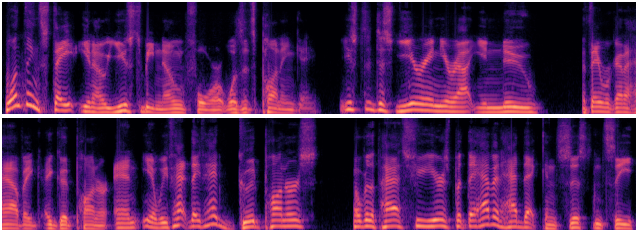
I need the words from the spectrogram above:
one thing State, you know, used to be known for was its punting game used to just year in year out, you knew that they were going to have a, a good punter. And you know, we've had they've had good punters over the past few years, but they haven't had that consistency.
